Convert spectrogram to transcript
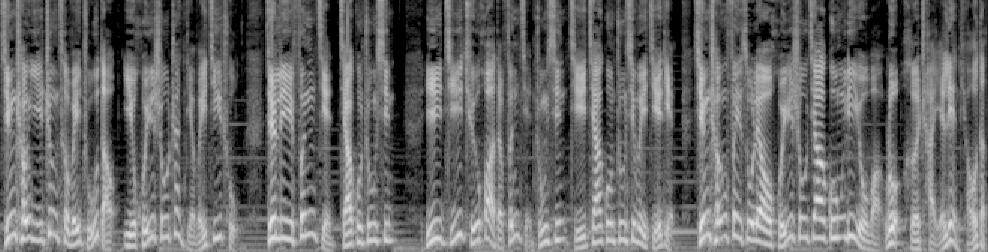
形成以政策为主导、以回收站点为基础，建立分拣加工中心，以集群化的分拣中心及加工中心为节点，形成废塑料回收加工利用网络和产业链条等。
